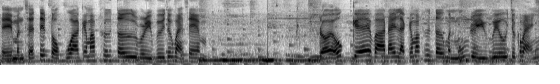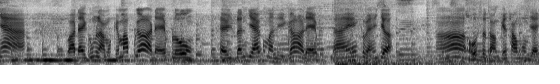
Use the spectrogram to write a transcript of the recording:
Thì mình sẽ tiếp tục qua cái map thứ tư review cho các bạn xem rồi, ok. Và đây là cái móc thứ tư mình muốn review cho các bạn nha. Và đây cũng là một cái móc rất là đẹp luôn. Theo đánh giá của mình thì rất là đẹp. Đấy, các bạn thấy chưa? Đó, ủa, sao toàn cây thông không vậy?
